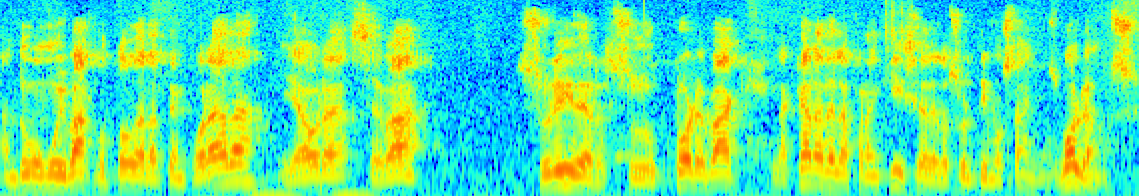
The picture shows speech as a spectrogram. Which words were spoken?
anduvo muy bajo toda la temporada y ahora se va su líder, su quarterback, la cara de la franquicia de los últimos años. Volvemos.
